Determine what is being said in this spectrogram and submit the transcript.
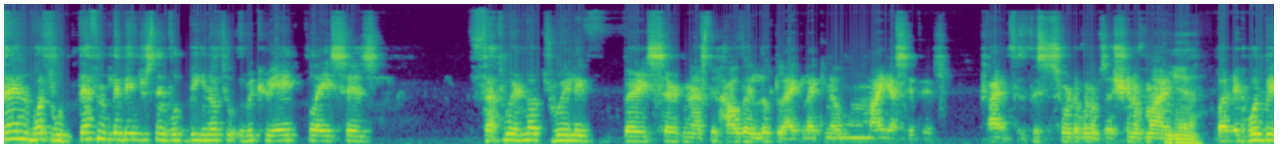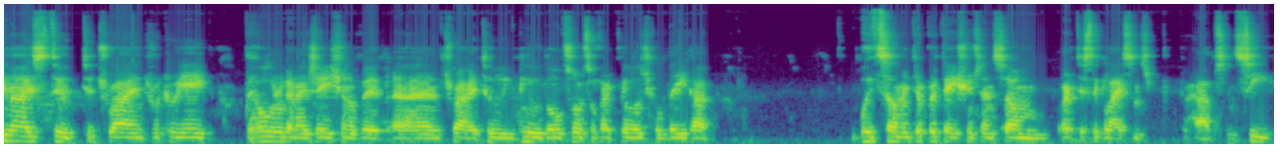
Then what would definitely be interesting would be, you know, to recreate places that we're not really very certain as to how they look like, like, you know, Maya cities. I, this is sort of an obsession of mine. Yeah. But it would be nice to, to try and recreate the whole organization of it and try to include all sorts of archaeological data with some interpretations and some artistic license, perhaps, and see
